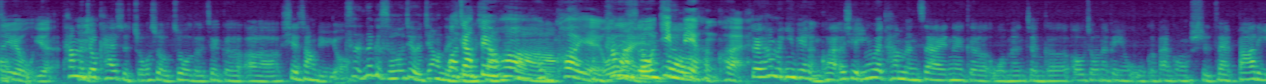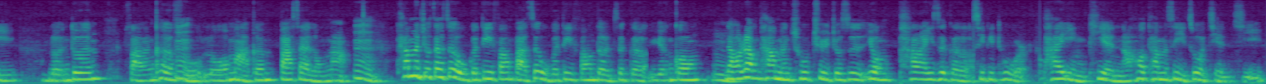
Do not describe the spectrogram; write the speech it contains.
四月五月，他们就开始着手做的这个呃线上旅游。是那个时候就有这样的哇，这样变化很快耶！他们说应变很快，对他们应变很快，而且因为他们在那个我们整个欧洲那边有五个办公室，在巴黎、伦敦、法兰克福、罗马跟巴塞隆纳。嗯，他们就在这五个地方把这五个地方的这个员工，然后让他们出去，就是用拍这个 city tour，拍影片，然后他们自己做剪辑，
